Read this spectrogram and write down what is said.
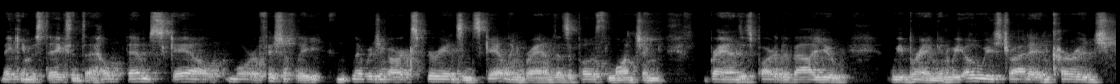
making mistakes and to help them scale more efficiently, leveraging our experience in scaling brands as opposed to launching brands is part of the value we bring. And we always try to encourage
